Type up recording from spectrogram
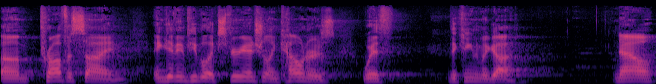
um, prophesying, and giving people experiential encounters with the kingdom of God. Now,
